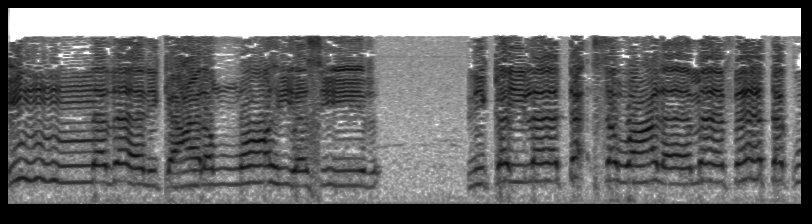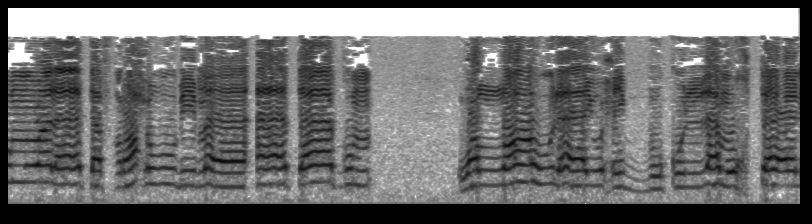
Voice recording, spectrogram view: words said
إن ذلك على الله يسير لكي لا تأسوا على ما فاتكم ولا تفرحوا بما آتاكم ۖ والله لا يحب كل مختال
